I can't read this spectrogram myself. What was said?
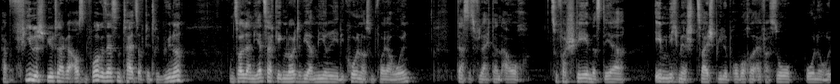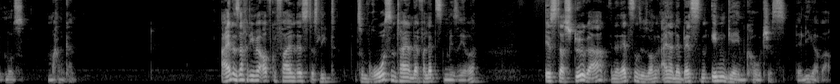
hat viele Spieltage außen vor gesessen, teils auf der Tribüne und soll dann jetzt halt gegen Leute wie Amiri die Kohlen aus dem Feuer holen das ist vielleicht dann auch zu verstehen, dass der eben nicht mehr zwei Spiele pro Woche einfach so ohne Rhythmus machen kann. Eine Sache, die mir aufgefallen ist, das liegt zum großen Teil an der verletzten Misere, ist, dass Stöger in der letzten Saison einer der besten Ingame-Coaches der Liga war.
